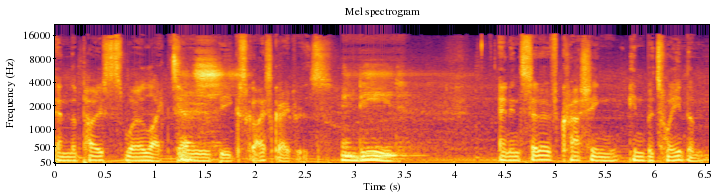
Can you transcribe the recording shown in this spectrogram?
and the posts were like two Yes. big skyscrapers. Indeed. And instead of crashing in between them,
